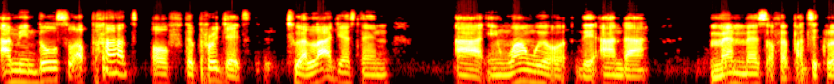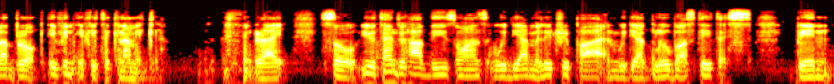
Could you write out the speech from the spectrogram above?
I mean, those who are part of the project to a large extent are in one way or the other members of a particular bloc, even if it's economic. right? So you tend to have these ones with their military power and with their global status being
